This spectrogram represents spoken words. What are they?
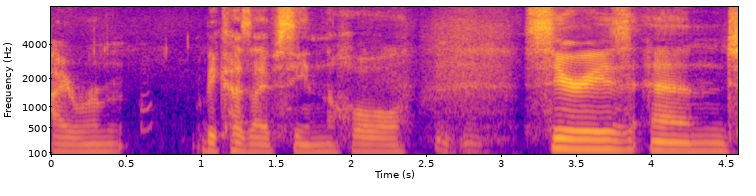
I rem- because I've seen the whole mm-hmm. series and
